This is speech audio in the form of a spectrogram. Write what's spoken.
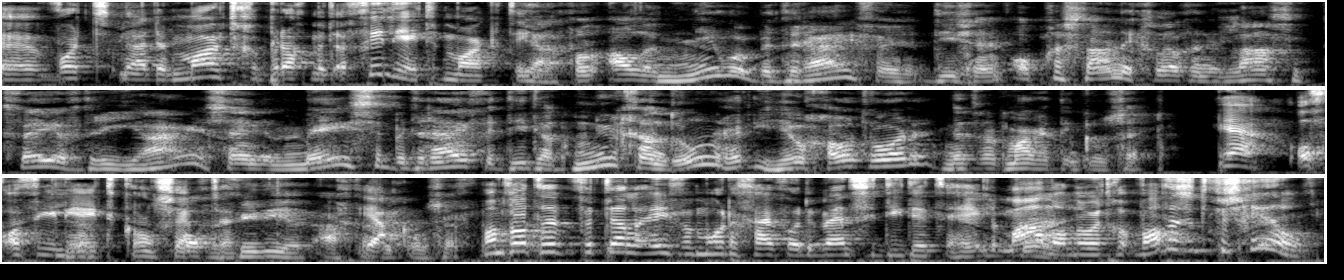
Uh, wordt naar de markt gebracht met affiliate marketing. Ja, van alle nieuwe bedrijven die zijn opgestaan, ik geloof in de laatste twee of drie jaar, zijn de meeste bedrijven die dat nu gaan doen, die heel groot worden, network marketing concepten. Ja, of affiliate concepten. Of affiliate-achtige ja. concepten. Want wat, uh, vertel even Mordechai voor de mensen die dit helemaal ja. al nooit... Wat is het verschil?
